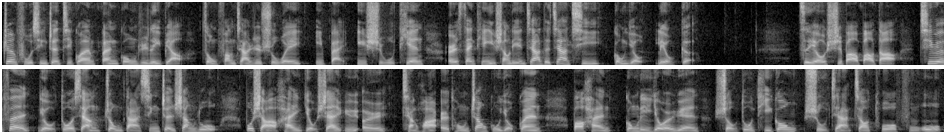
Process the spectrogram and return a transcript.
政府行政机关办公日历表。总放假日数为一百一十五天，而三天以上连假的假期共有六个。自由时报报道，七月份有多项重大新政上路，不少和友善育儿、强化儿童照顾有关，包含公立幼儿园首度提供暑假交托服务，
